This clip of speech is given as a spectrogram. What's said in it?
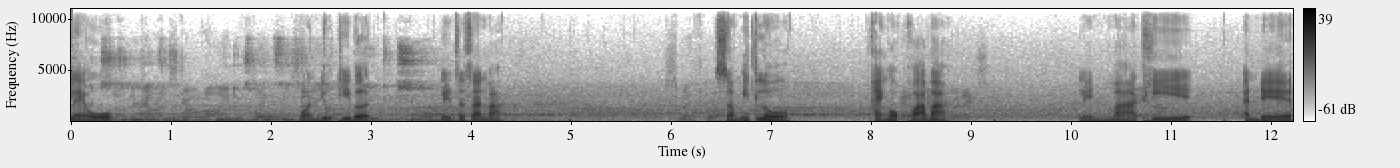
แล้วบอลอยู่ที่เบิร์ดเล่นสั้นๆมาสมิธโลแทงออกขวามา เล่นมาที่แอนเดส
